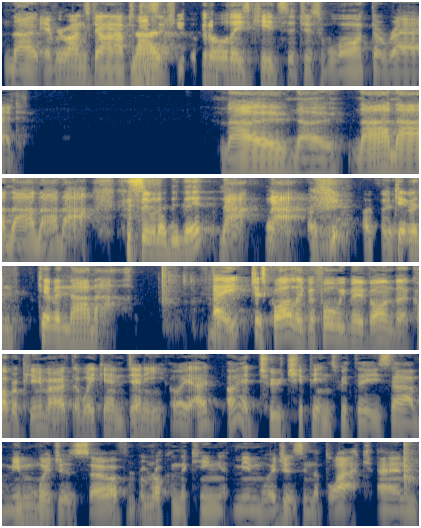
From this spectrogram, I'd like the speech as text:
no. Everyone's going up to No. distance. You look at all these kids that just want the rad. No, no, nah, nah, nah, nah, nah. See what I did there? Nah, nah. Kevin, Kevin, nah, nah. Hey, just quietly before we move on, but Cobra Puma at the weekend, Denny, oh, I had, I had two chip ins with these uh, MIM wedges. So I've, I'm rocking the King MIM wedges in the black. And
